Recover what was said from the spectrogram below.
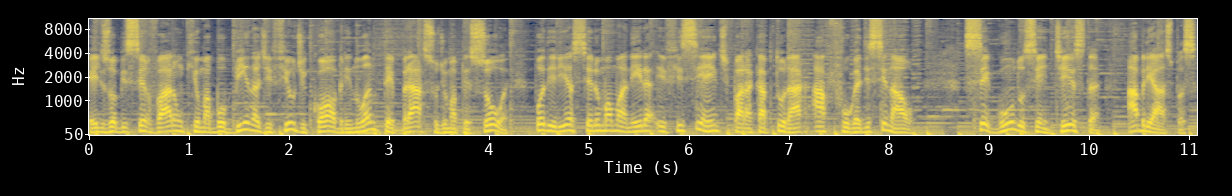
eles observaram que uma bobina de fio de cobre no antebraço de uma pessoa poderia ser uma maneira eficiente para capturar a fuga de sinal. Segundo o cientista, abre aspas,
